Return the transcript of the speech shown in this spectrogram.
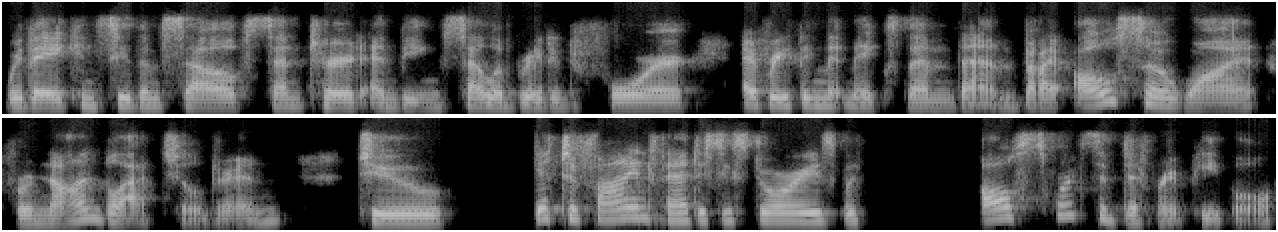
where they can see themselves centered and being celebrated for everything that makes them them. But I also want for non Black children to get to find fantasy stories with all sorts of different people.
